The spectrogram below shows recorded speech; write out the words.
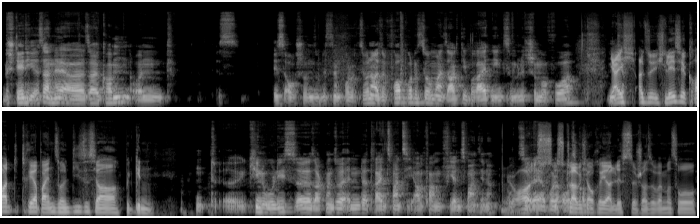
bestätigt ist er, ne? Er soll kommen und ist auch schon so ein bisschen in Produktion, also Vorproduktion, man sagt, die bereiten ihn zumindest schon mal vor. Ja, ich, also ich lese hier gerade, die Dreharbeiten sollen dieses Jahr beginnen. Und äh, Kino-Release äh, sagt man so Ende 23, Anfang 24, ne? Ja, das ist, glaube ich, auch realistisch. Also wenn man so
